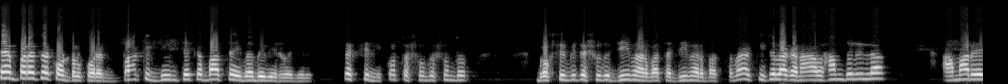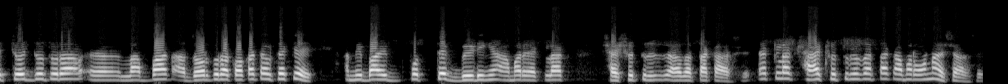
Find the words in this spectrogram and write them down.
টেম্পারেচার কন্ট্রোল করেন। বাকি ডিম থেকে বাচ্চা এইভাবে বের হয়ে যাবে। দেখছেন কত সুন্দর সুন্দর বক্সের ভিতরে শুধু ডিম আর বাচ্চা, ডিম আর বাচ্চা। ভাই কিছু লাগে না। আলহামদুলিল্লাহ, আমার এই চোদ্দ তোরা লাভবাট আর দশ তোরা ককাটাল থেকে আমি বাই প্রত্যেক ব্রিডিং এ আমার এক লাখ ষাট সত্তর হাজার টাকা আসে। এক লাখ ষাট সত্তর হাজার টাকা আমার অনায়াসে আসে।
